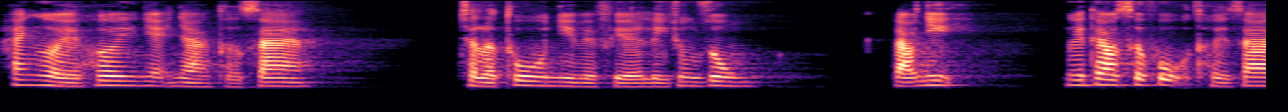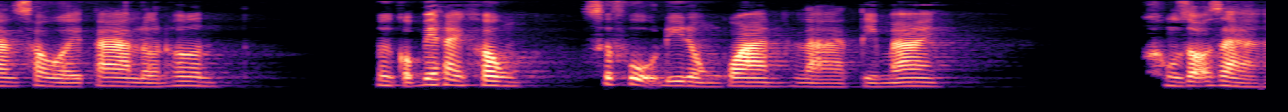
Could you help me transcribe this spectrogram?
Hai người hơi nhẹ nhàng thở ra. Trần Lật Thu nhìn về phía Lý Trung Dung. Lão nhị Người theo sư phụ thời gian so với ta lớn hơn. Người có biết hay không, Sư phụ đi đồng quan là tìm ai? Không rõ ràng.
